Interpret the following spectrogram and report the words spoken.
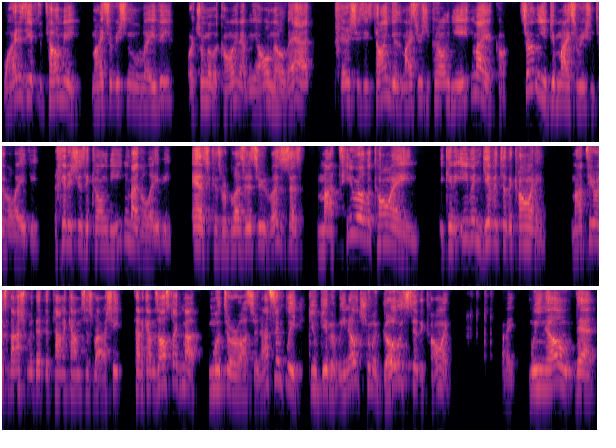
Why does he have to tell me Meiser Rishon Levi or Truma Lakoin? We all know that. The Chiddush is he's telling you the Meiser Rishon can only be eaten by a coin. Certainly, you give Meiser Rishon to the Levi. The Chiddush is it can only be eaten by the Levi. As because we're blessed, Rebbe says Matira Lakoin. You can even give it to the coin. Matira is mashma that the Tanakam says Rashi. Tanakam is also talking about mutar or Not simply you give it. We know Truma goes to the coin, right? We know that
